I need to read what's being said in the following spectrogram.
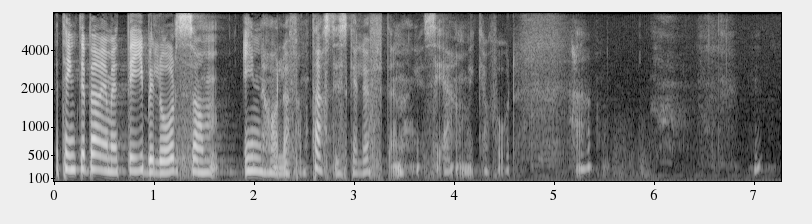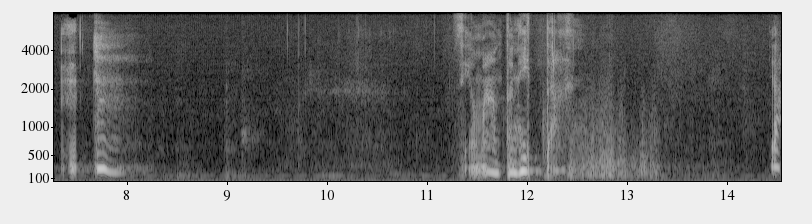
Jag tänkte börja med ett bibelord som innehåller fantastiska löften. Vi ser om vi kan få det här. Se om Anton hittar. Ja.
